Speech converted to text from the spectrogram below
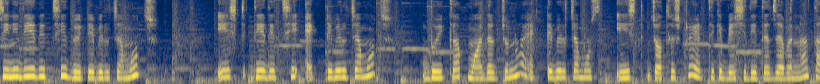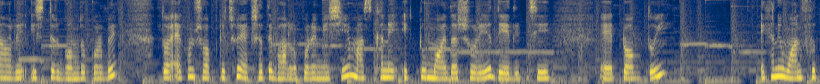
চিনি দিয়ে দিচ্ছি দুই টেবিল চামচ, ইস্ট দিয়ে দিচ্ছি এক টেবিল চামচ, দুই কাপ ময়দার জন্য এক টেবিল চামচ ইস্ট যথেষ্ট, এর থেকে বেশি দিতে যাবেন না, তাহলে ইস্টের গন্ধ করবে। তো এখন সব কিছু একসাথে ভালো করে মিশিয়ে মাঝখানে একটু ময়দা সরিয়ে দিয়ে দিচ্ছি টক দই। এখানে ওয়ান ফুট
